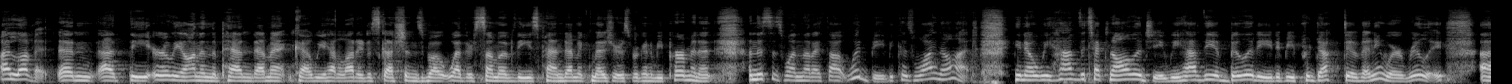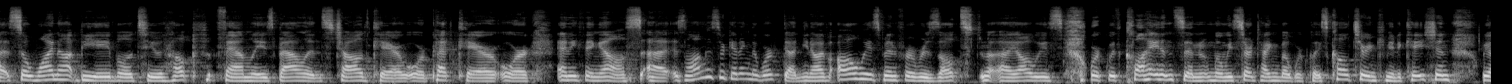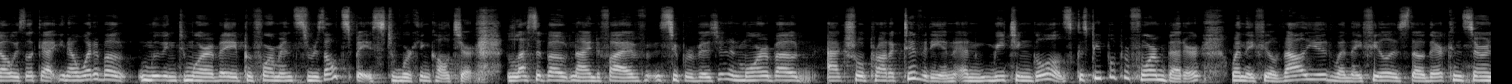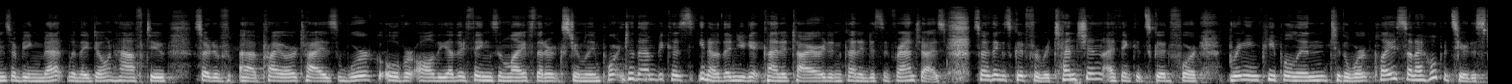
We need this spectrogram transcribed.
I love it. And at the early on in the pandemic, uh, we had a lot of discussions about whether some of these pandemic measures were going to be permanent. And this is one that I thought would be because why not? You know, we have the technology, we have the ability to be productive anywhere, really. Uh, so why not be able to help families balance childcare or pet care or anything else uh, as long as they're getting the work done? You know, I've always been for results. I always work with clients. And when we start talking about workplace culture and communication, we always look at, you know, what about moving to more of a performance results based working culture? Less about nine to five supervision and more about actual productivity and, and reaching goals. Because people perform better when they feel valued, when they feel as though their concerns are being met, when they don't have to sort of uh, prioritize work over all the other things in life that are extremely important to them because, you know, then you get kind of tired and kind of disenfranchised. So I think it's good for retention. I think it's good for bringing people into the workplace. And I hope it's here to stay.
